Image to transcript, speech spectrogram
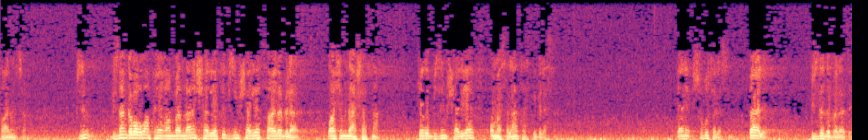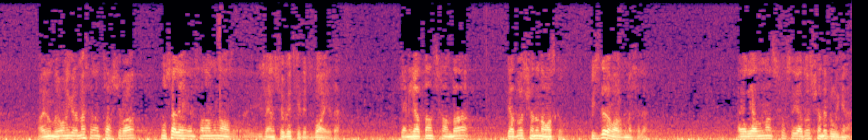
sayılmayacaq. Bizim, bizdən qabaq olan Peyğəmbərlərin şəriəti bizim şəriət sayıla bilər. Lakin bir dənə şərtlə. Gəlib bizim şəriət o məsələni təsdiq eləsin. Yəni, subut eləsin. Bəli, bizdə də belədir. Aydındır. Ona görə məsələn tutaq ki, var, Musa əleyhissalamın yəni, söhbət gedir bu ayədə. Yəni, yaddan çıxanda, yadva düşəndə namaz qıl. Bizdə də var bu məsələ. Əgər yadından çıxırsa, yadva düşəndə qıl yenə.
